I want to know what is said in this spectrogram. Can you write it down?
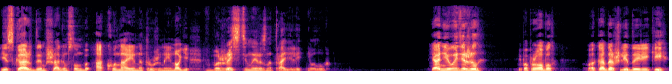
и с каждым шагом, словно бы окуная натруженные ноги в божественное разнотравие летнего луга. Я не выдержал и попробовал. Пока дошли до реки,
